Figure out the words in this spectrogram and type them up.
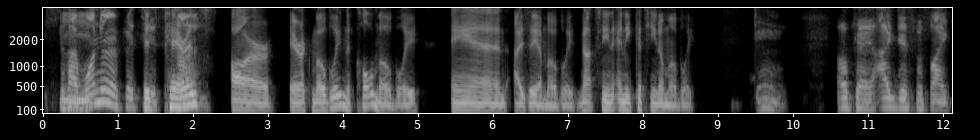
Because I wonder if it's his, his, son. parents are Eric Mobley, Nicole Mobley, and Isaiah Mobley. Not seen any Cuttino Mobley. Dang. Okay, I just was like,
